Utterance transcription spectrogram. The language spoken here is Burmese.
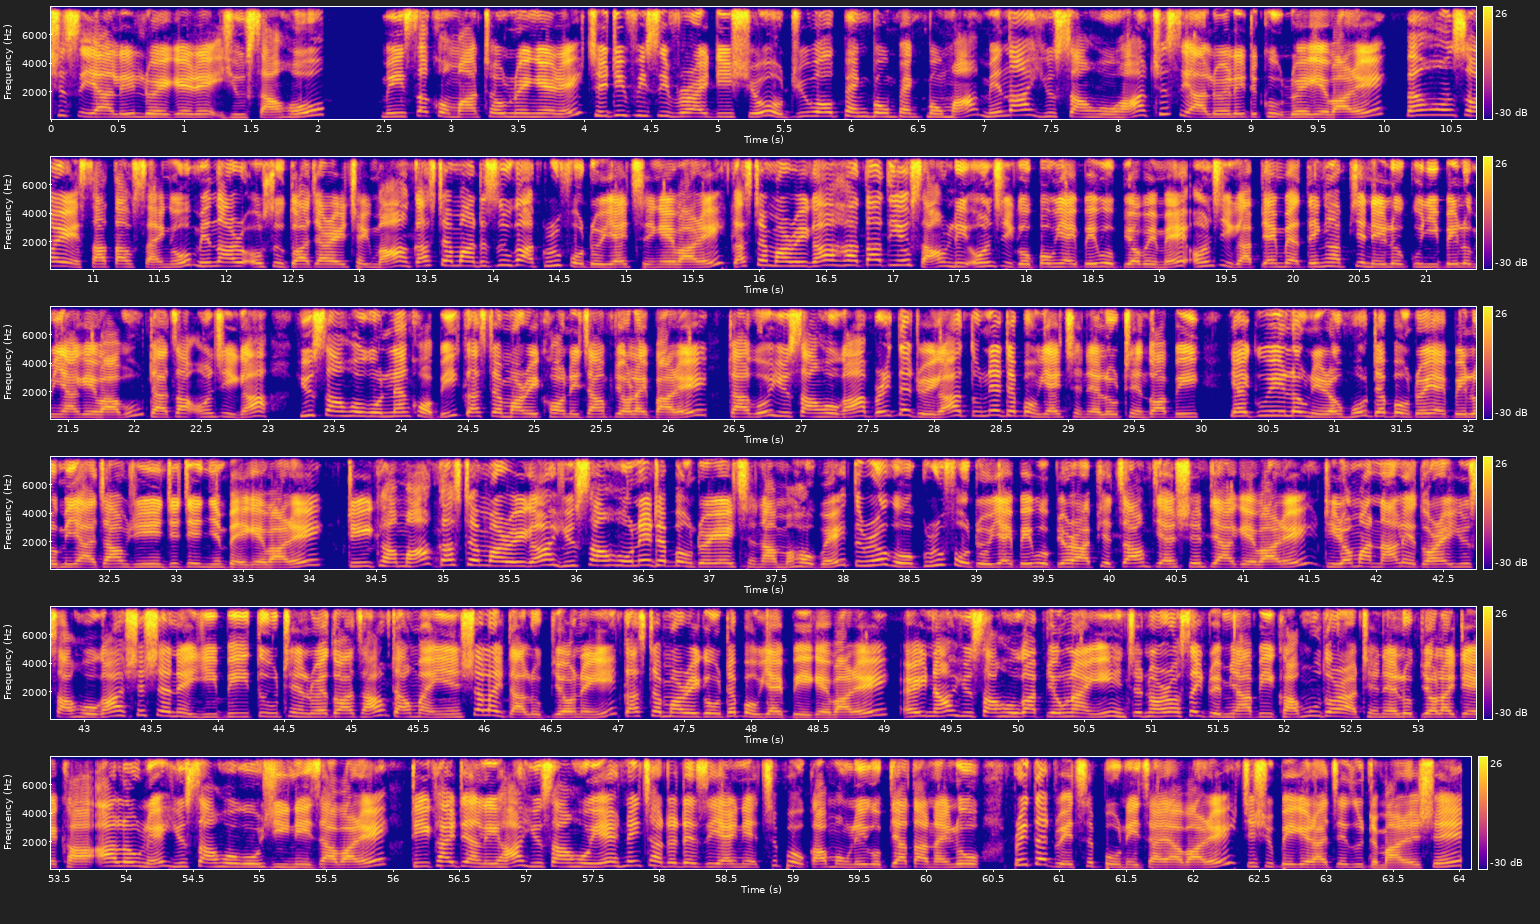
ချစ်စရာလေးလွယ်ခဲ့တဲ့ယူဆောင်ဟို မေဆက်ခွန်မှာထုံလွှင့်ခဲ့တဲ့ JTVC Variety Show Dual Peng Pong Peng Pong မှာမင်းသားယူဆောင်ဟိုဟာချစ်စရာလွယ်လေးတစ်ခုလွယ်ခဲ့ပါတယ်။ပန်းဟွန်စောရဲ့စားတောက်ဆိုင်ကိုမင်းသားတို့အုပ်စုသွားကြတဲ့အချိန်မှာ customer တစုက group photo ရိုက်ချင်ခဲ့ပါတယ်။ customer တွေကဟာတာတရုပ်ဆောင်လီအွန်ချီကိုပုံရိုက်ပေးဖို့ပြောပေမဲ့အွန်ချီကပြိုင်ဘက်အသင်းကဖြစ်နေလို့ကူညီပေးလို့မရခဲ့ပါဘူး။ဒါကြောင့်အွန်ချီကယူဆောင်ဟိုကိုလှမ်းခေါ်ပြီး customer တွေခေါ်နေကြောင်းပြောလိုက်ပါတယ်။ဒါကိုယူဆောင်ဟိုကပရိသတ်တွေကသူနဲ့တက်ပုံရိုက်ချင်တယ်လို့ထင်သွားပြီးရိုက်ကူးရေးလုပ်နေတော့မို့တက်ပုံတွဲရိုက်ပေးလို့မရကြောင်းရင်းရင်ကြည်ကြည်ညင်းပယ်ခဲ့ပါတယ်။ဒီအခါမှာ customer တွေကယူဆောင်ဟိုနဲ့တက်ပုံတွဲရိုက်ချင်တာမဟုတ်ပဲသူတို့ကို group photo ရိုက်ပေးဖို့ပြောတာဖြစ်ကြောင်းပြန်ရှင်းပြခဲ့ပါတယ်။ဒီတော့မှနားလေသွားတဲ့ယူဆောင်ဟိုကရှက်ရှက်နဲ့ရီးပြီးသူ့ထင်လွဲသွားကြောင်းတောင်းပန်ရင်းရှက်လိုက်တာလို့ပြောနေရင် customer တွေကိုတက်ပုံရိုက်ပေးခဲ့ပါတယ်။အဲဒီနောက်ယူဆောင်ဟိုကပြုံးလိုက်ရင်ကျွန်တော်တို့စိတ်တွေများပြီးခေါင်းမှုသွားတာထင်တယ်လို့ပြောလိုက်တဲ့အခါအားလုံးလည်းယူဆောင်ဟိုကိုရည်နေကြပါတယ်။ဒီခိုက်တန်လေးဟာယူဆောင်ဟိုရဲ့နှိမ့်ချတတ်တဲ့ဇယိုင်းနဲ့ချစ်ဖို့ကောင်းမုံလေးကိုပြသနိုင်လို့ပြည်သက်တွေချစ်ဖို့နေကြရပါတယ်။ကြည့်ရှုပေးကြတာကျေးဇူးတင်ပါတယ်ရှင်။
